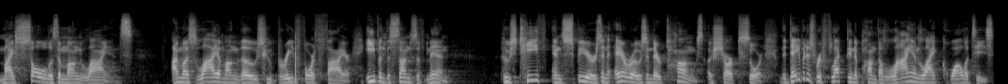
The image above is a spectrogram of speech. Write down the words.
My soul is among lions. I must lie among those who breathe forth fire, even the sons of men, whose teeth and spears and arrows and their tongues a sharp sword. David is reflecting upon the lion like qualities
